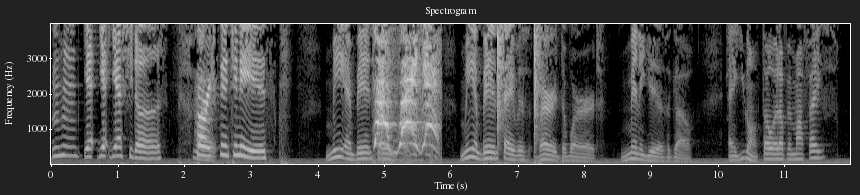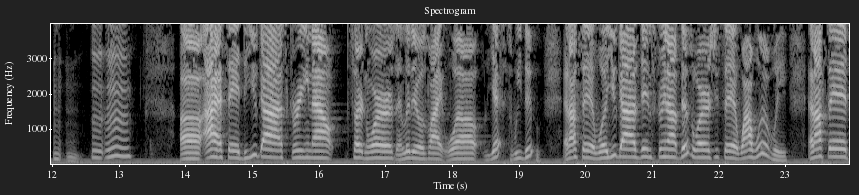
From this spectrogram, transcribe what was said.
Mm-hmm. Yeah, yeah, yes, she does. Her Right. extension is. Me and Ben Chavis, me and Ben Chavis buried the word many years ago. And you gonna throw it up in my face? Mm-mm. Mm-mm. uh, I had said, do you guys screen out certain words? And Lydia was like, well, yes, we do. And I said, well, you guys didn't screen out this word. She said, why would we? And I said,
